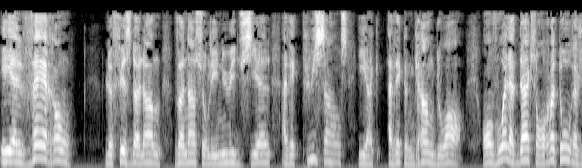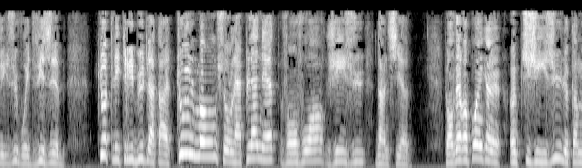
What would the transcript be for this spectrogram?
et elles verront le Fils de l'homme venant sur les nuées du ciel avec puissance et avec une grande gloire. On voit là-dedans que son retour à Jésus va être visible. Toutes les tribus de la terre, tout le monde sur la planète vont voir Jésus dans le ciel. Puis on verra pas un, petit Jésus comme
